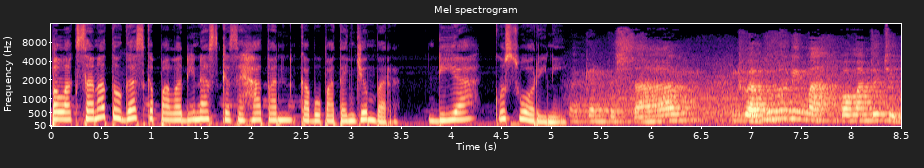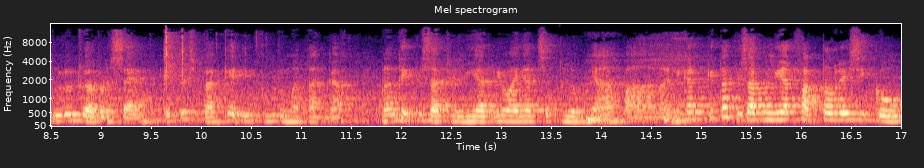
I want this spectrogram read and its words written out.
Pelaksana tugas Kepala Dinas Kesehatan Kabupaten Jember, Dia Kusworini. Bagian besar 25,72 persen itu sebagai ibu rumah tangga. Nanti bisa dilihat riwayat sebelumnya hmm. apa. Nah ini kan kita bisa melihat faktor risiko.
